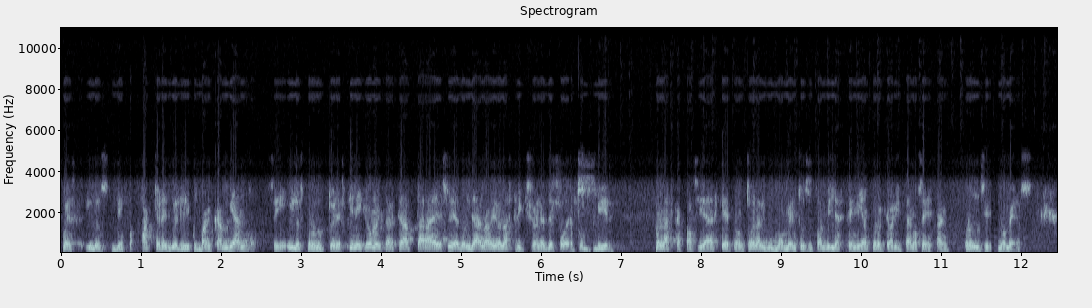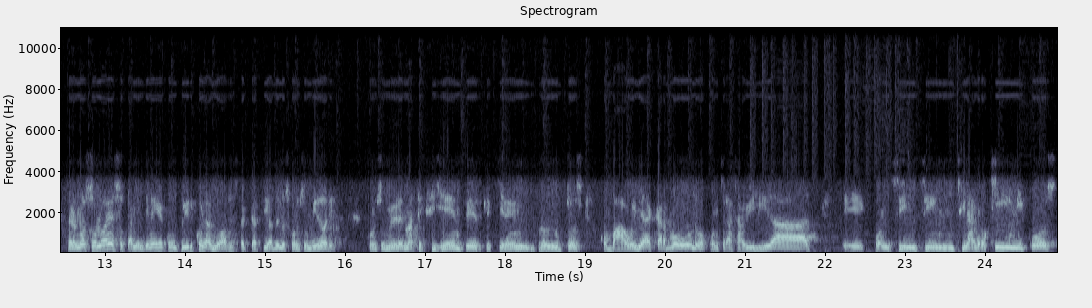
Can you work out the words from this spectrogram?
pues los factores biológicos van cambiando, ¿sí? Y los productores tienen que comenzarse a adaptar a eso y es donde han habido las fricciones de poder cumplir con las capacidades que de pronto en algún momento sus familias tenían, pero que ahorita no se están produciendo menos. Pero no solo eso, también tienen que cumplir con las nuevas expectativas de los consumidores consumidores más exigentes que quieren productos con baja huella de carbono, con trazabilidad, eh, sin, sin, sin agroquímicos,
